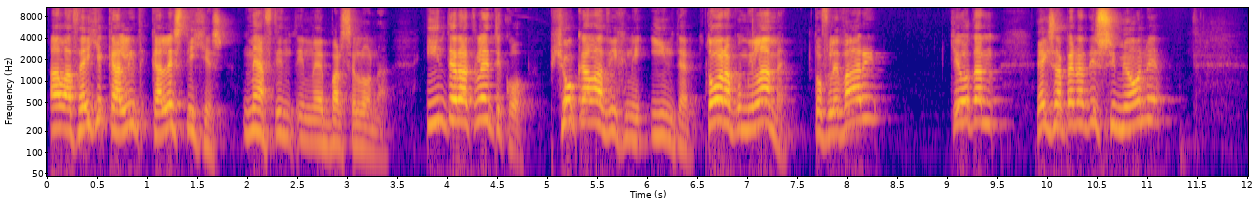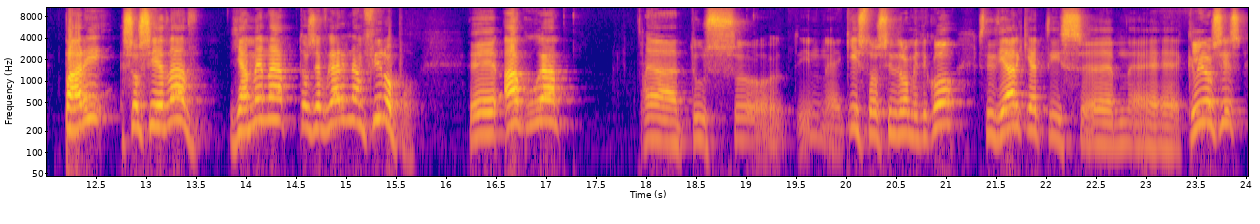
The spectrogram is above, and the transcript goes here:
αλλά θα είχε καλή, καλές τύχες με αυτήν την ε, Μπαρσελώνα. Ίντερ Ατλέτικο. Πιο καλά δείχνει η Ίντερ. Τώρα που μιλάμε, το Φλεβάρι και όταν έχεις απέναντι σου Σιμεώνε, Παρή Σοσιεδάδ. Για μένα το ζευγάρι είναι αμφίροπο. Ε, άκουγα ε, τους, την, εκεί στο συνδρομητικό, στη διάρκεια της ε, ε, κλήρωσης,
